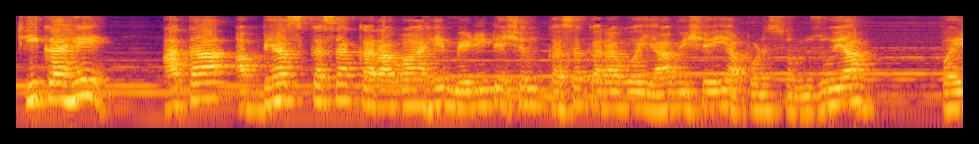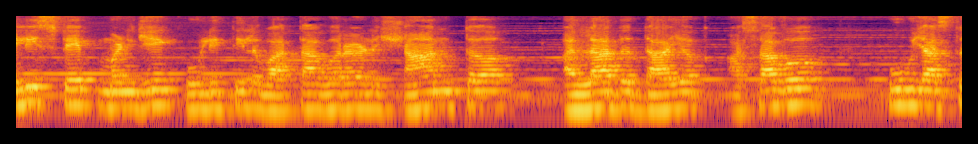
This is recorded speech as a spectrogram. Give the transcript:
ठीक आहे आता अभ्यास कसा करावा हे मेडिटेशन कसं करावं याविषयी आपण समजूया. पहिली स्टेप म्हणजे खोलीतील वातावरण शांत आल्हाददायक असावं. खूप जास्त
